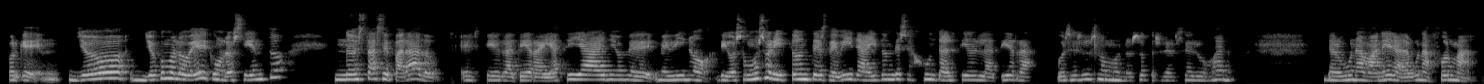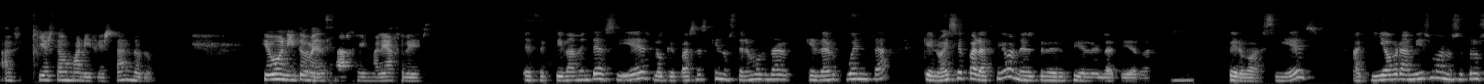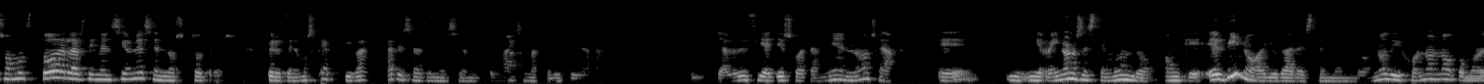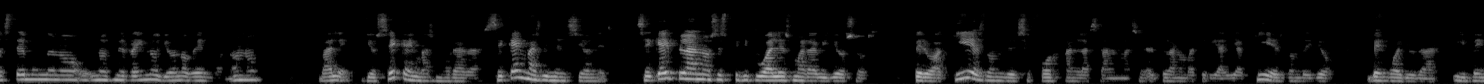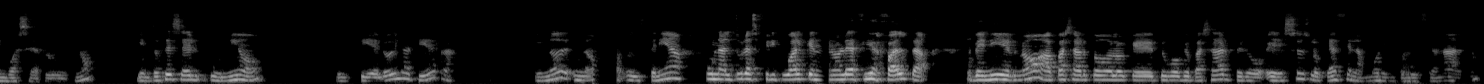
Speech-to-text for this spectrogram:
Porque yo, yo como lo veo y como lo siento, no está separado el cielo y la tierra. Y hace ya años me, me, vino, digo, somos horizontes de vida, ahí donde se junta el cielo y la tierra pues eso somos nosotros, el ser humano. de alguna manera, de alguna forma. Aquí estamos manifestándolo. Qué bonito mensaje, María Ángeles. Efectivamente, así es. Lo que pasa es que nos tenemos que dar cuenta que no hay separación entre el cielo y la tierra. Pero así es. Aquí ahora mismo nosotros somos todas las dimensiones en nosotros, pero tenemos que activar esas dimensiones de máxima felicidad. Ya lo decía Yeshua también, ¿no? O sea, eh, mi reino no es este mundo, aunque él vino a ayudar a este mundo, no dijo, no, no, como este mundo no, no es mi reino, yo no vengo, no, no, vale, yo sé que hay más moradas, sé que hay más dimensiones, sé que hay planos espirituales maravillosos, pero aquí es donde se forjan las almas, en el plano material, y aquí es donde yo vengo a ayudar y vengo a ser luz, ¿no? Y entonces él unió el cielo y la tierra. Y no, no tenía una altura espiritual que no le hacía falta venir, ¿no? A pasar todo lo que tuvo que pasar, pero eso es lo que hace el amor incondicional, ¿no?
